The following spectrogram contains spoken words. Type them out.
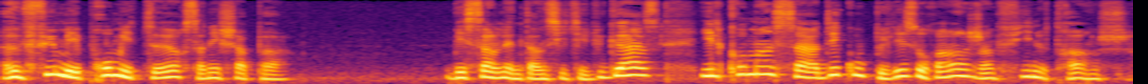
Un fumet prometteur s'en échappa. Baissant l'intensité du gaz, il commença à découper les oranges en fines tranches.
